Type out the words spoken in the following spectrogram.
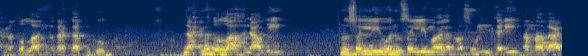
ورحمة الله وبركاته. نحمد الله العظيم. نصلي ونسلم على الرسول الكريم أما بعد.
